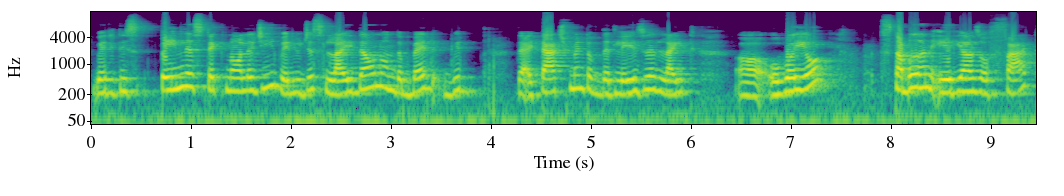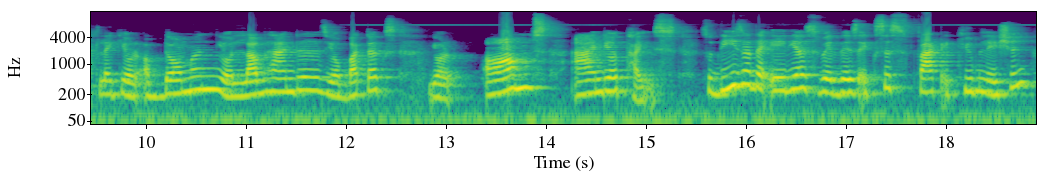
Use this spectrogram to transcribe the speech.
where it is painless technology where you just lie down on the bed with the attachment of the laser light uh, over your stubborn areas of fat like your abdomen, your love handles, your buttocks, your arms and your thighs. So these are the areas where there is excess fat accumulation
